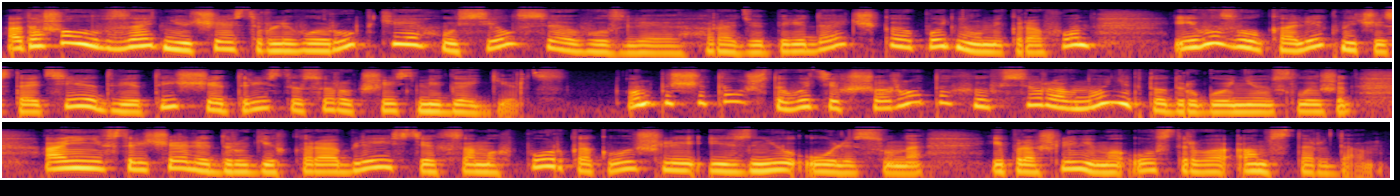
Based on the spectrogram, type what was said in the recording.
отошел в заднюю часть рулевой рубки, уселся возле радиопередатчика, поднял микрофон и вызвал коллег на частоте 2346 МГц. Он посчитал, что в этих широтах их все равно никто другой не услышит. Они не встречали других кораблей с тех самых пор, как вышли из Нью-Олесуна и прошли мимо острова Амстердам.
